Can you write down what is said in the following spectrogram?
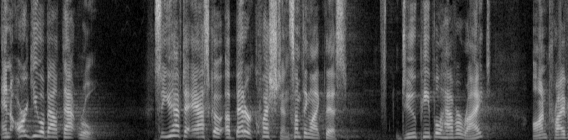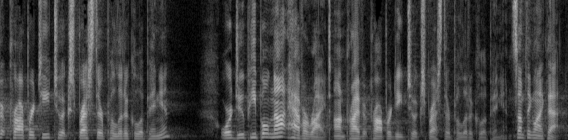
and argue about that rule. So you have to ask a, a better question, something like this Do people have a right on private property to express their political opinion? Or do people not have a right on private property to express their political opinion? Something like that.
